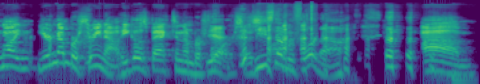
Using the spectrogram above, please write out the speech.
no, you're number three now. He goes back to number four. Yeah, so he's number four now. um,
